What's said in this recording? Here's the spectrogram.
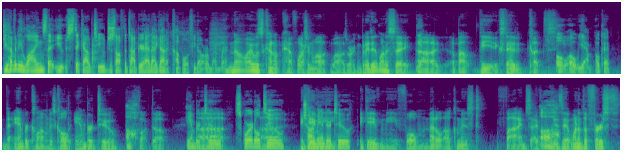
do you have any lines that you stick out to you just off the top of your head? I got a couple if you don't remember. No, I was kind of half watching while while I was working, but I did want to say Yeah. uh, about the extended cut. Scene. Oh, oh yeah. Okay. the Amber clone is called Amber Two. Oh. fucked up. Amber Uh, 2, Squirtle 2, uh, it Charmander me- 2. It gave me Full Metal Alchemist vibes. I, Oh. Is it one of the first?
